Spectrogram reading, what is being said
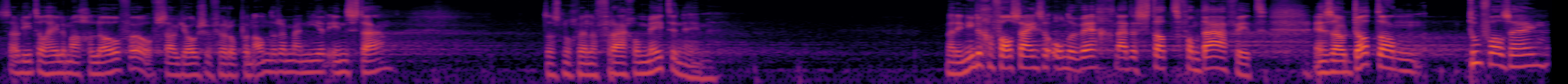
Zou die het al helemaal geloven of zou Jozef er op een andere manier in staan? Dat is nog wel een vraag om mee te nemen. Maar in ieder geval zijn ze onderweg naar de stad van David. En zou dat dan toeval zijn?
